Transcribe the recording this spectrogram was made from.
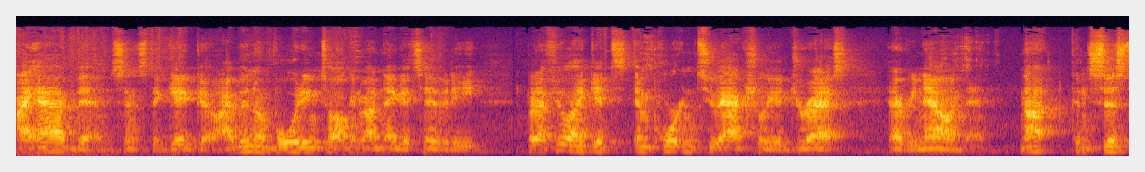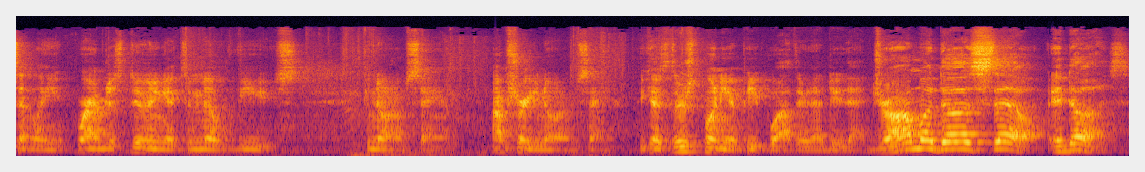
I have been since the get go. I've been avoiding talking about negativity, but I feel like it's important to actually address every now and then. Not consistently, where I'm just doing it to milk views. You know what I'm saying? I'm sure you know what I'm saying. Because there's plenty of people out there that do that. Drama does sell. It does.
